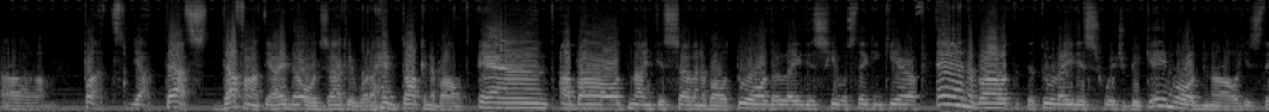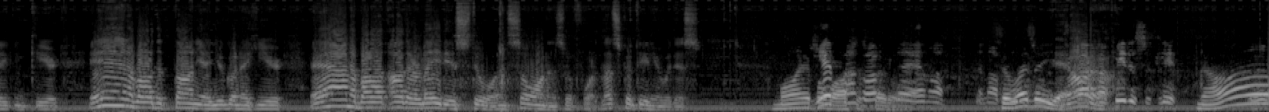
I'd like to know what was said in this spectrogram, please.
Um, but yeah, that's definitely I know exactly what I am talking about. And about 97, about two other ladies he was taking care of, and about the two ladies which became old now he's taking care, and about the Tanya you're gonna hear, and about other ladies too, and so on and so forth. Let's continue with this. Moje pa Je pa vaše gor staro. tle ena, ena Seveda punca, je. stara Ja, ja. 50 let. No,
